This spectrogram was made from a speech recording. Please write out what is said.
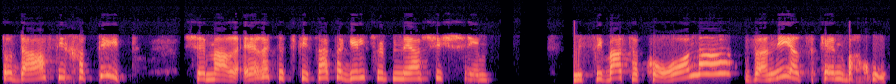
תודעה הפיכתית, שמערערת את תפיסת הגיל של בני ה-60. מסיבת הקורונה, ואני הזקן בחוץ.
